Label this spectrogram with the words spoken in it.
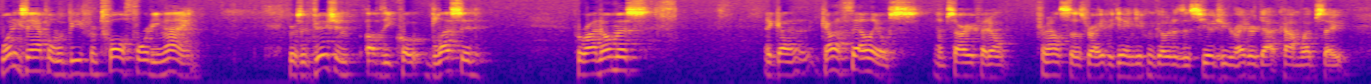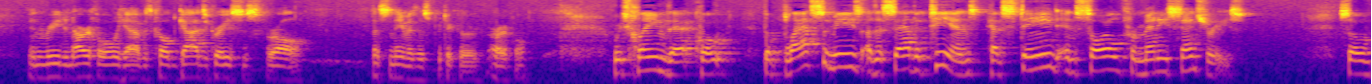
One example would be from 1249. There's a vision of the, quote, blessed Hieronymus Agathelios. I'm sorry if I don't pronounce those right. Again, you can go to the cogwriter.com website and read an article we have. It's called God's Graces for All. That's the name of this particular article. Which claimed that, quote, the blasphemies of the Sabbateans have stained and soiled for many centuries. So,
